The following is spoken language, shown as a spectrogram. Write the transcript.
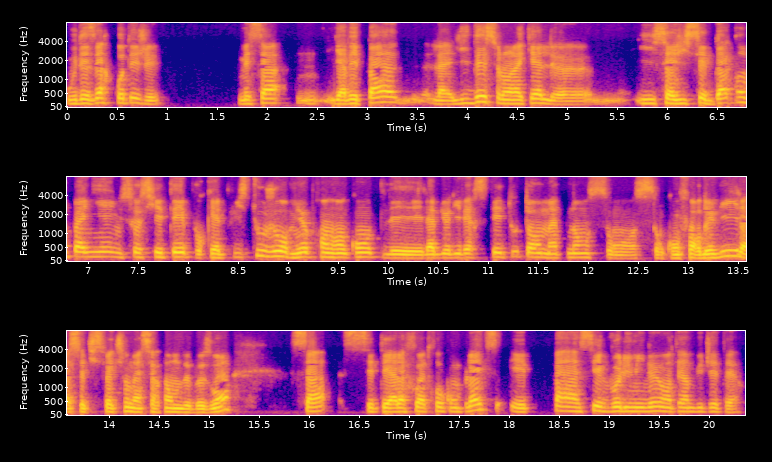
ou des aires protégées. Mais ça, il n'y avait pas l'idée selon laquelle euh, il s'agissait d'accompagner une société pour qu'elle puisse toujours mieux prendre en compte la biodiversité tout en maintenant son, son confort de vie, la satisfaction d'un certain nombre de besoins. Ça, c'était à la fois trop complexe et pas assez volumineux en termes budgétaires.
